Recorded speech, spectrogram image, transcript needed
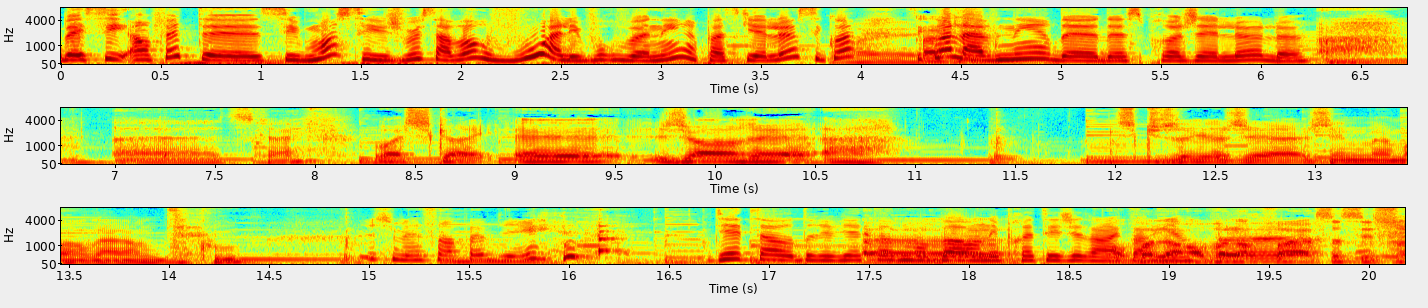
Ben c'est en fait euh, c'est moi c'est je veux savoir vous allez-vous revenir? Parce que là c'est quoi Ouais. c'est quoi l'avenir de, de ce projet là? Là Euh, t'es correct? Ouais, je suis correct. Euh, genre, euh, ah. Excusez, j'ai j'ai une mordre la langue beaucoup. Je me sens pas bien. Viens Audrey viens de mon Euh, bord on est protégé dans On va, le- l'aquarium on va le Euh, refaire, ça c'est sûr.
